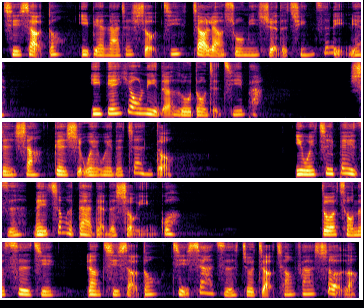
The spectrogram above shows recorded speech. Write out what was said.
齐晓东一边拿着手机照亮苏明雪的裙子里面，一边用力地撸动着鸡巴。身上更是微微的颤抖，因为这辈子没这么大胆的手淫过。多重的刺激让齐晓东几下子就脚枪发射了，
